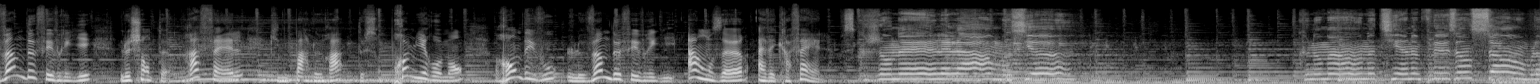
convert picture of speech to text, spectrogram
22 février, le chanteur Raphaël qui nous parlera de son premier roman. Rendez-vous le 22 février à 11h avec Raphaël. Est-ce que j'en ai les larmes aux yeux? Que nos mains ne tiennent plus ensemble?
